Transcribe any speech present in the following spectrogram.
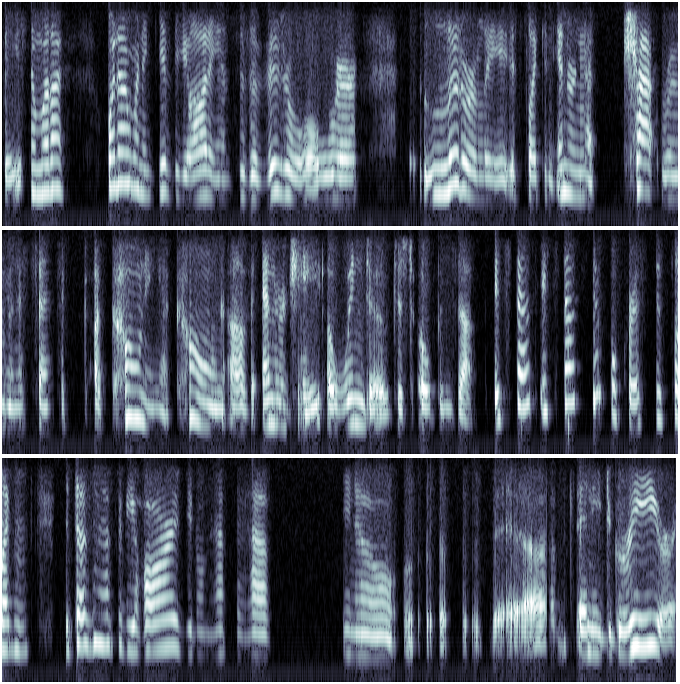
please. And what I what I want to give the audience is a visual where literally it's like an internet chat room in a sense, a, a coning, a cone of energy, a window just opens up. It's that it's that simple, Kris. It's like mm-hmm. it doesn't have to be hard. You don't have to have you know, uh, any degree or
